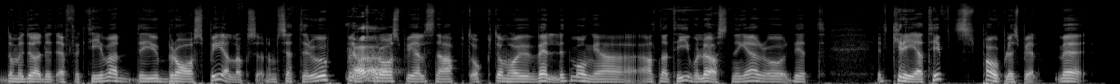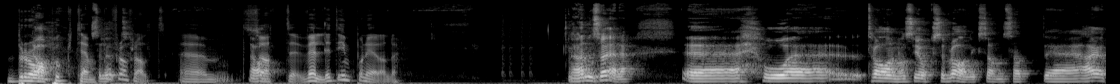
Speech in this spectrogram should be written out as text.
de är dödligt effektiva. Det är ju bra spel också. De sätter upp ett ja, bra spel snabbt och de har ju väldigt många alternativ och lösningar och det är ett, ett kreativt powerplay-spel med bra ja, pucktempo framförallt. Um, Så att väldigt imponerande. Ja men så är det. Eh, Och eh, Tranås är också bra liksom så att eh, jag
